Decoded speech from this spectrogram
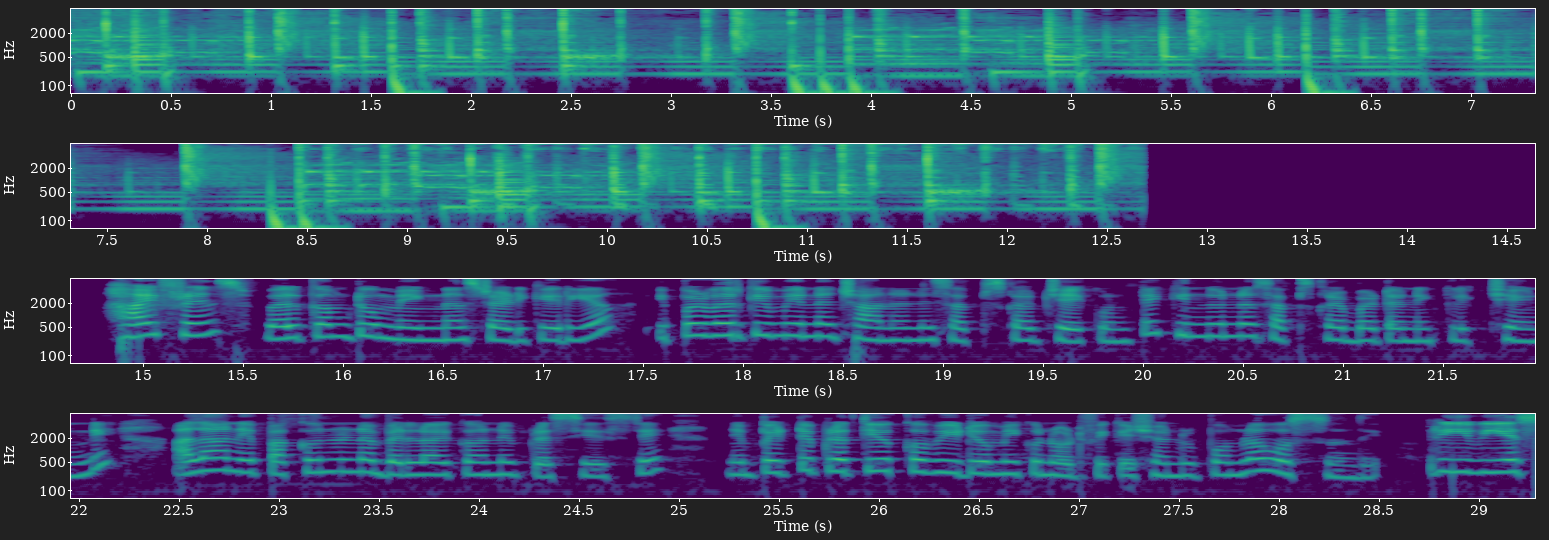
హాయ్ ఫ్రెండ్స్ వెల్కమ్ టు మేఘ్నా స్టడీ కెరియర్ ఇప్పటివరకు మీరు నా ఛానల్ని సబ్స్క్రైబ్ చేయకుంటే కిందున్న సబ్స్క్రైబ్ బటన్ని క్లిక్ చేయండి. అలానే పక్కనున్న బెల్ ఐకాన్ని ప్రెస్ చేస్తే నేను పెట్టే ప్రతి ఒక్క వీడియో మీకు నోటిఫికేషన్ రూపంలో వస్తుంది. ప్రీవియస్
